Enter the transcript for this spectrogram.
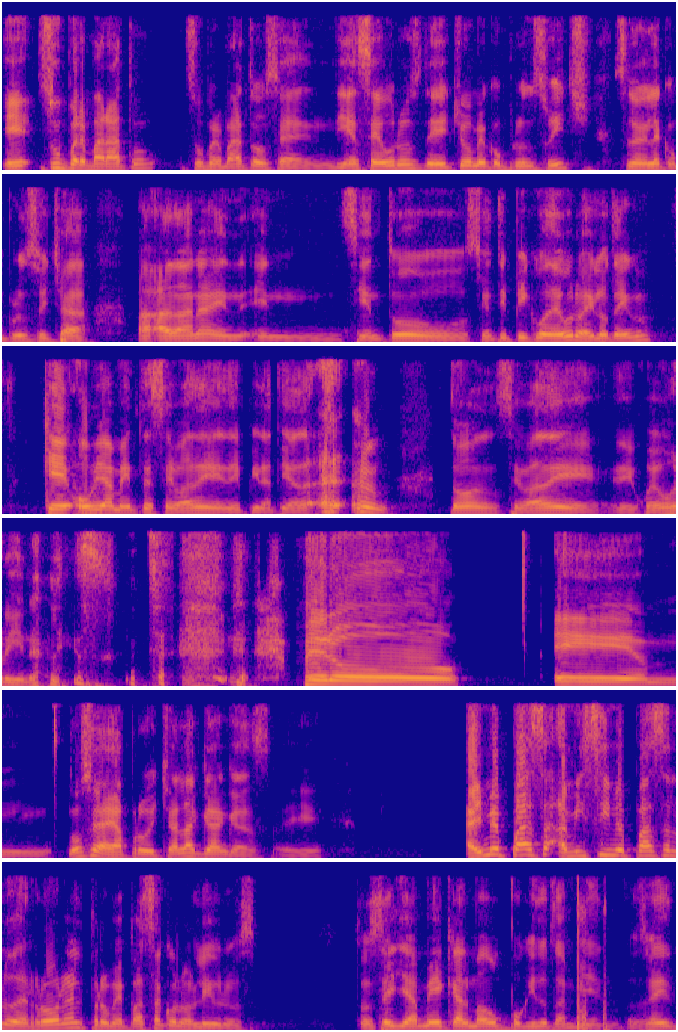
Eh, súper barato, súper barato, o sea, en 10 euros. De hecho, me compré un Switch, se le, le compré un Switch a, a, a Dana en, en ciento, ciento y pico de euros, ahí lo tengo. Que Ajá. obviamente se va de, de pirateada. no, se va de, de juegos originales. Pero, eh, no sé, aprovechar las gangas. Eh. Ahí me pasa, a mí sí me pasa lo de Ronald, pero me pasa con los libros. Entonces ya me he calmado un poquito también. Entonces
